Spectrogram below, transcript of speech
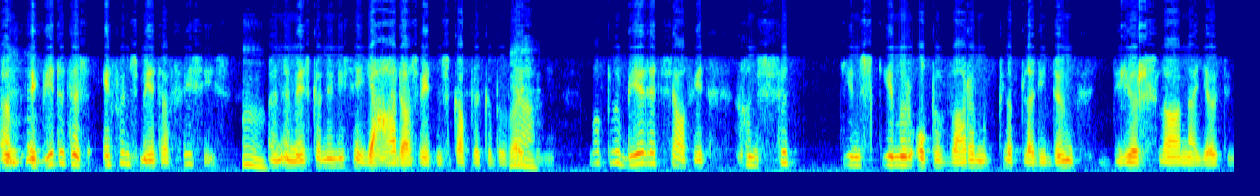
um, ek weet dit is effens metafisies. Mm. En 'n mens kan nou nie sê ja, daar's wetenskaplike bewyse ja. nie. Maar probeer dit self weet, gaan sit teen skemer op 'n warm klip laat die ding deurslaan na jou toe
